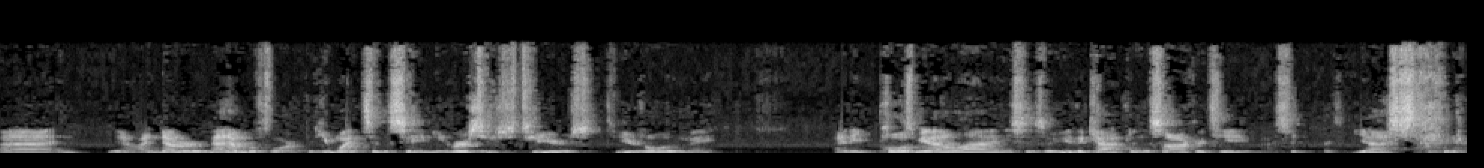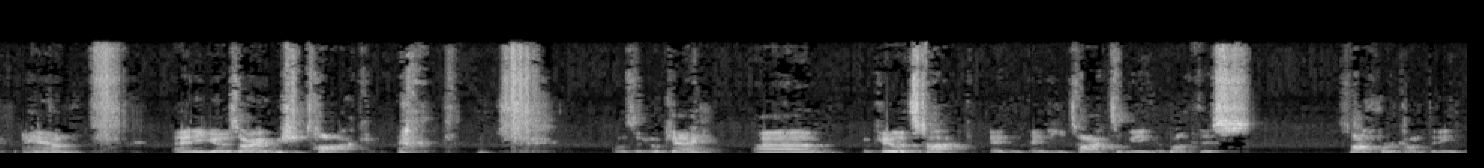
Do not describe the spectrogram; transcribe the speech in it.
Uh, and, you know, I'd never met him before, but he went to the same university. He's just two years two years older than me. And he pulls me out of line. He says, "Are you the captain of the soccer team?" I said, "Yes, I am." And he goes, "All right, we should talk." I was like, okay, um, okay, let's talk. And, and he talked to me about this software company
